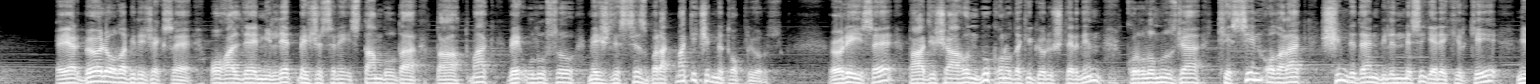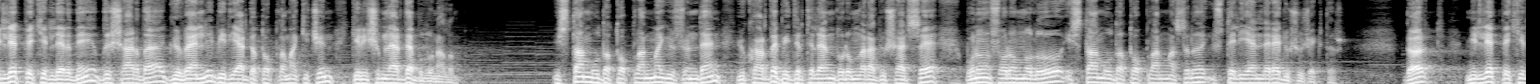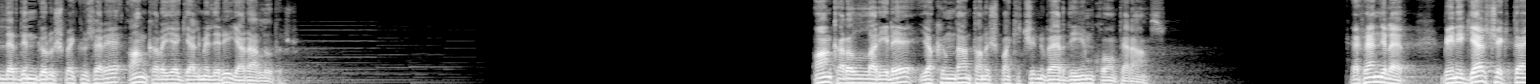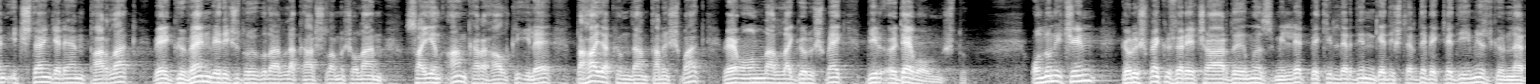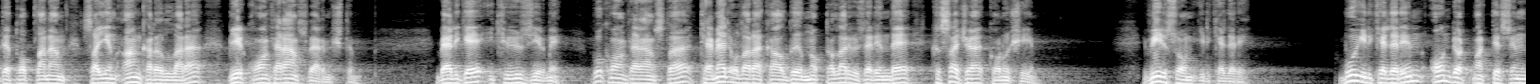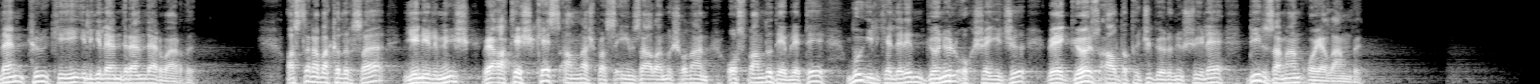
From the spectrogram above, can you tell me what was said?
Eğer böyle olabilecekse o halde millet meclisini İstanbul'da dağıtmak ve ulusu meclissiz bırakmak için mi topluyoruz? Öyleyse padişahın bu konudaki görüşlerinin kurulumuzca kesin olarak şimdiden bilinmesi gerekir ki milletvekillerini dışarıda güvenli bir yerde toplamak için girişimlerde bulunalım.'' İstanbul'da toplanma yüzünden yukarıda belirtilen durumlara düşerse bunun sorumluluğu İstanbul'da toplanmasını üsteleyenlere düşecektir. 4. Milletvekillerinin görüşmek üzere Ankara'ya gelmeleri yararlıdır. Ankaralılar ile yakından tanışmak için verdiğim konferans. Efendiler, beni gerçekten içten gelen parlak ve güven verici duygularla karşılamış olan Sayın Ankara halkı ile daha yakından tanışmak ve onlarla görüşmek bir ödev olmuştu. Onun için görüşmek üzere çağırdığımız milletvekillerinin gelişlerini beklediğimiz günlerde toplanan Sayın Ankaralılara bir konferans vermiştim. Belge 220. Bu konferansta temel olarak aldığım noktalar üzerinde kısaca konuşayım. Wilson ilkeleri bu ilkelerin 14 maddesinden Türkiye'yi ilgilendirenler vardı. Aslına bakılırsa yenilmiş ve ateşkes anlaşması imzalamış olan Osmanlı Devleti bu ilkelerin gönül okşayıcı ve göz aldatıcı görünüşüyle bir zaman oyalandı.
